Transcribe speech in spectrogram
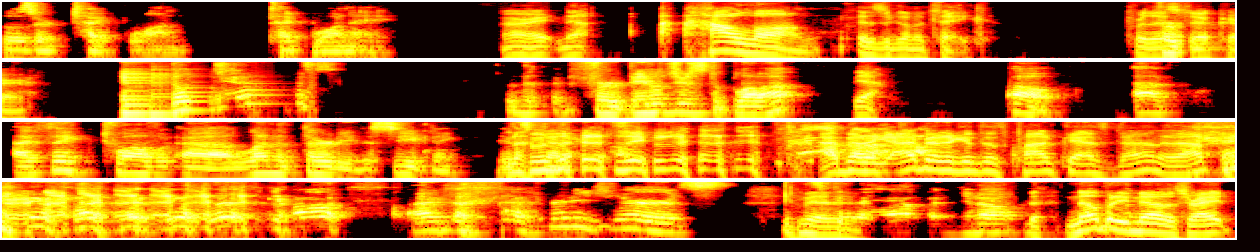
those are type 1, type 1A. All right. Now, how long is it going to take for this for to occur? For Betelgeuse to blow up? Yeah. Oh, uh, I think 12, uh, 11.30 this evening. It's gonna, I better, I better get this podcast done and out there. I'm, I'm, pretty sure it's, it's going to happen. You know, nobody knows, right?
